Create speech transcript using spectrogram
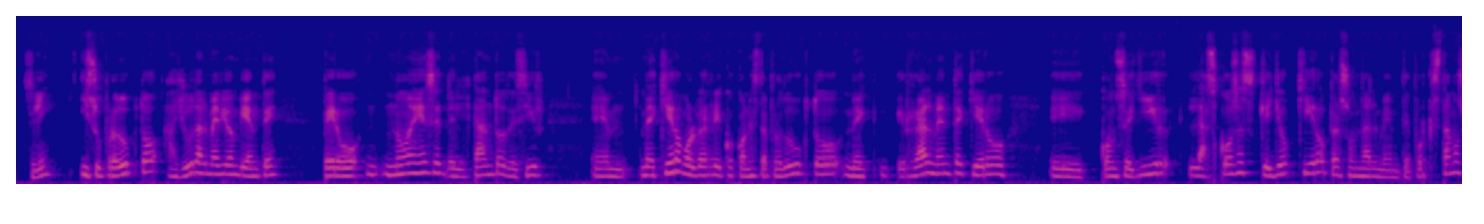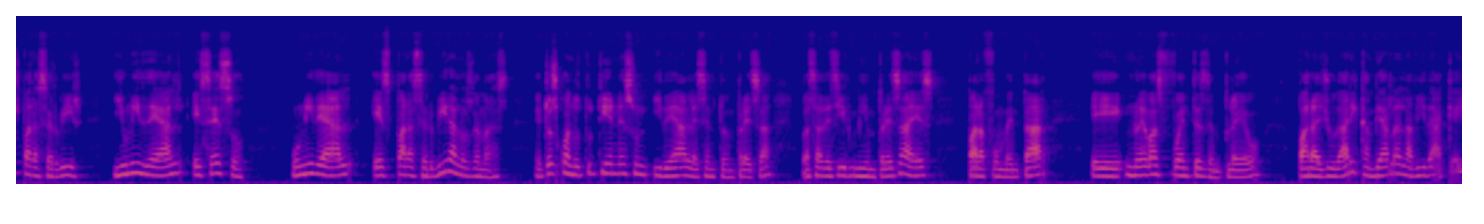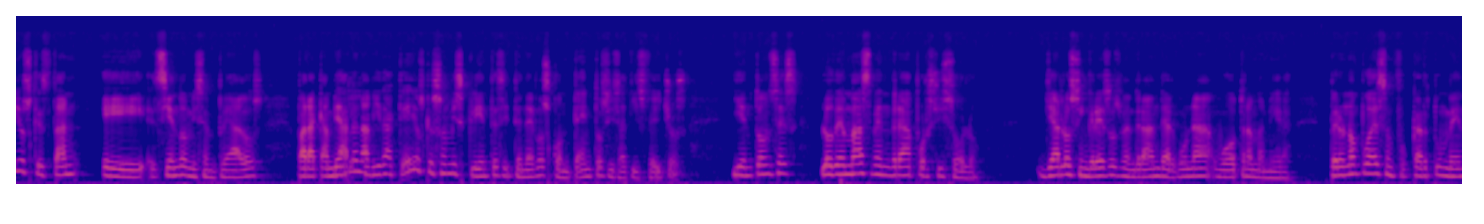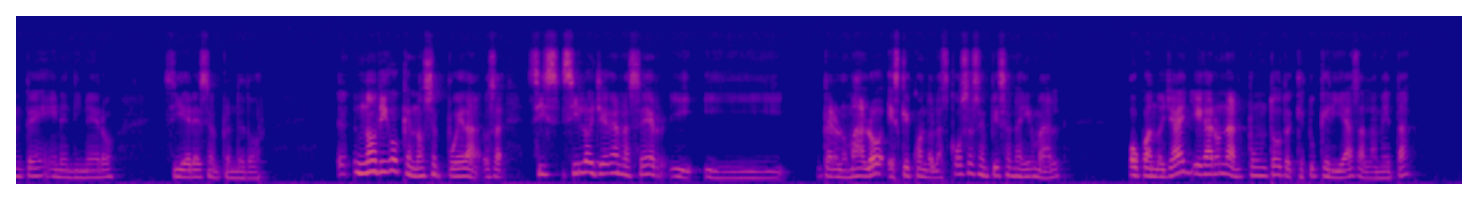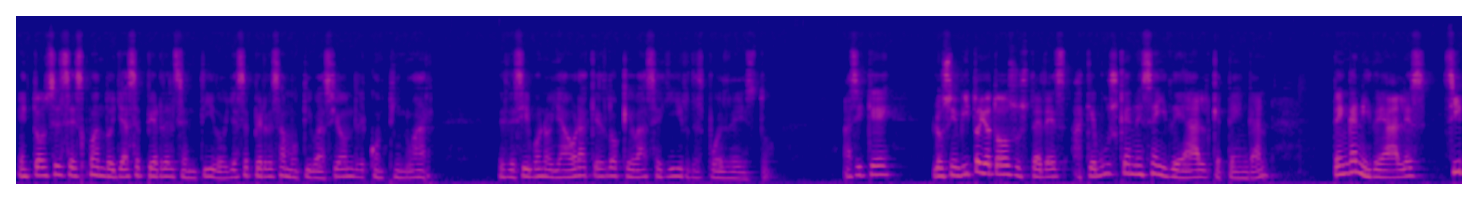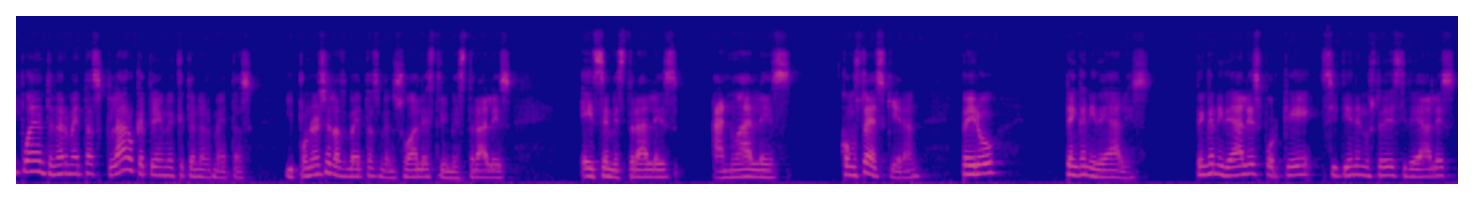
¿sí? Y su producto ayuda al medio ambiente, pero no es el, tanto decir, em, me quiero volver rico con este producto, me, realmente quiero eh, conseguir las cosas que yo quiero personalmente, porque estamos para servir. Y un ideal es eso, un ideal es para servir a los demás. Entonces cuando tú tienes un ideales en tu empresa, vas a decir, mi empresa es para fomentar eh, nuevas fuentes de empleo, para ayudar y cambiarle la vida a aquellos que están eh, siendo mis empleados, para cambiarle la vida a aquellos que son mis clientes y tenerlos contentos y satisfechos. Y entonces lo demás vendrá por sí solo. Ya los ingresos vendrán de alguna u otra manera. Pero no puedes enfocar tu mente en el dinero si eres emprendedor. Eh, no digo que no se pueda, o sea, sí, sí lo llegan a hacer y, pero lo malo es que cuando las cosas empiezan a ir mal, o cuando ya llegaron al punto de que tú querías, a la meta, entonces es cuando ya se pierde el sentido, ya se pierde esa motivación de continuar. Es decir, bueno, ¿y ahora qué es lo que va a seguir después de esto? Así que los invito yo a todos ustedes a que busquen ese ideal que tengan. Tengan ideales. Sí pueden tener metas, claro que tienen que tener metas. Y ponerse las metas mensuales, trimestrales, eh, semestrales, anuales, como ustedes quieran, pero tengan ideales. Tengan ideales porque si tienen ustedes ideales,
